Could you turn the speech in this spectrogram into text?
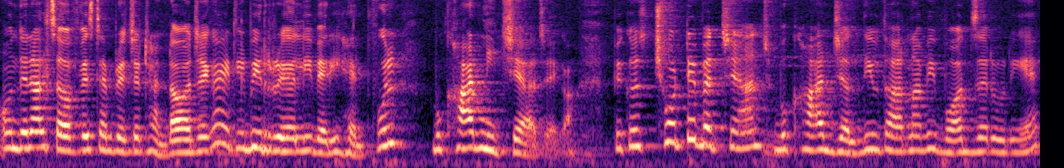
ਉਹਦੇ ਨਾਲ ਸਰਫੇਸ ਟੈਂਪਰੇਚਰ ਠੰਡਾ ਹੋ ਜਾਏਗਾ। It will be really very helpful ਬੁਖਾਰ ਨੀਚੇ ਆ ਜਾਏਗਾ। ਬਿਕੋਜ਼ ਛੋਟੇ ਬੱਚਿਆਂ 'ਚ ਬੁਖਾਰ ਜਲਦੀ ਉਤਾਰਨਾ ਵੀ ਬਹੁਤ ਜ਼ਰੂਰੀ ਹੈ।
